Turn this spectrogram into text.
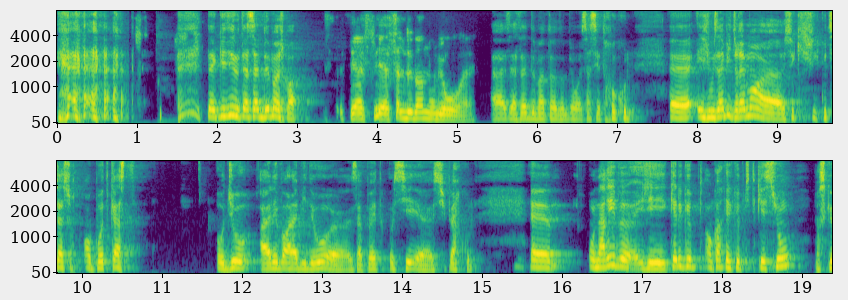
ta cuisine ou ta salle de bain, je crois. C'est la- salle de bain de mon bureau. Ouais. Ah, c'est la salle de bain de ton bureau. Ça, c'est trop cool. Euh, et je vous invite vraiment, euh, ceux qui écoutent ça sur, en podcast audio, à aller voir la vidéo. euh, ça peut être aussi euh, super cool. Euh, on arrive, j'ai quelques, encore quelques petites questions parce que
